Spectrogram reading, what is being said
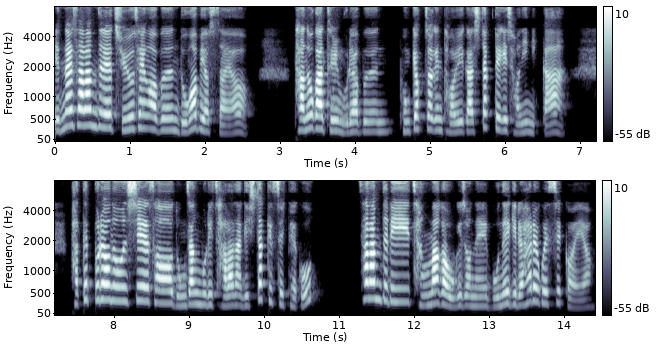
옛날 사람들의 주요 생업은 농업이었어요. 단오가 들 무렵은 본격적인 더위가 시작되기 전이니까 밭에 뿌려놓은 씨에서 농작물이 자라나기 시작했을 테고 사람들이 장마가 오기 전에 모내기를 하려고 했을 거예요.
